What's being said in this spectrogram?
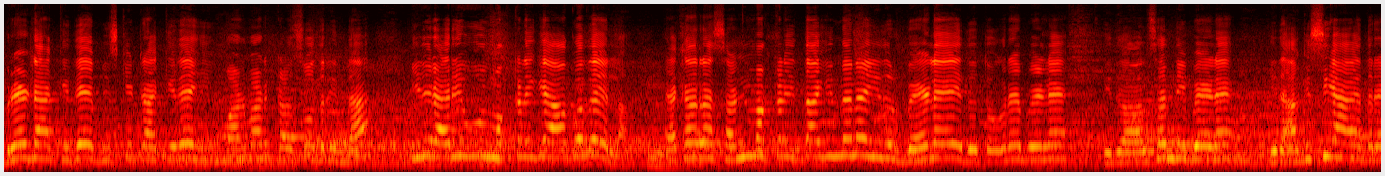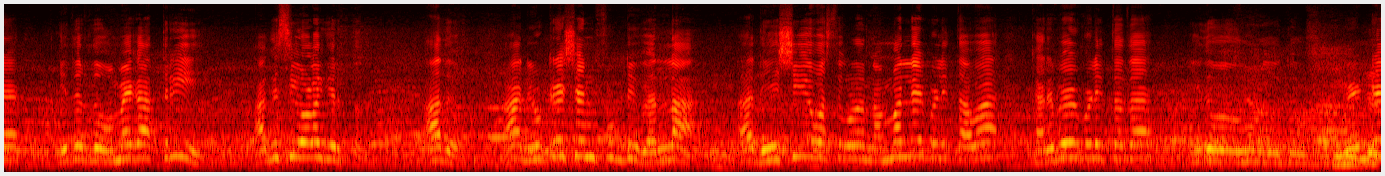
ಬ್ರೆಡ್ ಹಾಕಿದೆ, ಬಿಸ್ಕಿಟ್ ಹಾಕಿದೆ, ಹೀಗೆ ಮಾಡಿ ಮಾಡಿ ಕಳಿಸೋದ್ರಿಂದ ಇದ್ರ ಅರಿವು ಮಕ್ಕಳಿಗೆ ಆಗೋದೇ ಇಲ್ಲ. ಯಾಕಂದ್ರೆ ಸಣ್ಣ ಮಕ್ಕಳಿದ್ದಾಗಿಂದನೇ ಇದ್ರ ಬೇಳೆ, ಇದು ತೊಗರೆ ಬೇಳೆ, ಇದು ಅಲಸಂದಿ ಬೇಳೆ, ಇದು ಅಗಸಿ ಆದರೆ ಇದ್ರದ್ದು ಒಮೆಗಾ ತ್ರೀ ಅಗಸಿ ಒಳಗಿರ್ತದೆ ಅದು. ಆ ನ್ಯೂಟ್ರಿಷನ್ ಫುಡ್ ಇವೆಲ್ಲ, ಆ ದೇಶೀಯ ವಸ್ತುಗಳು ನಮ್ಮಲ್ಲೇ ಬೆಳಿತಾವ, ಕರಿಬೇವು ಬೆಳೀತದ, ಇದು ಬೆಂಡೆ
